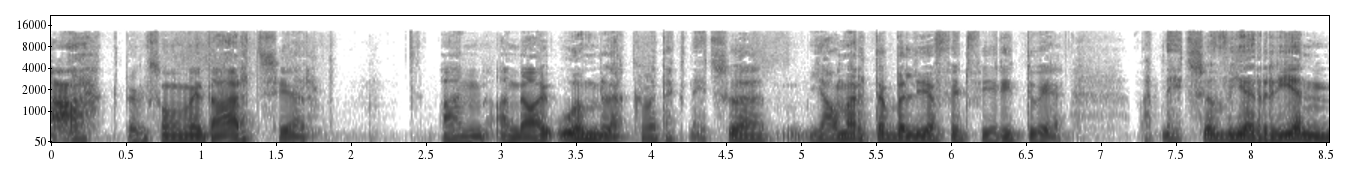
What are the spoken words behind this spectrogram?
ag ek dink sommer met hartseer aan aan daai oomblik wat ek net so jammer te beleef het vir hierdie twee wat net so weer reën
